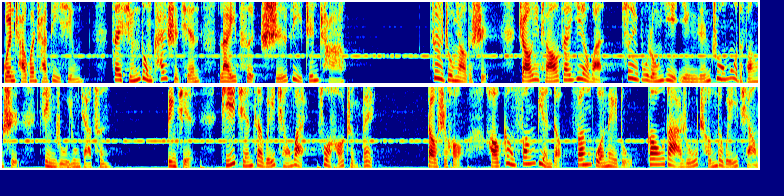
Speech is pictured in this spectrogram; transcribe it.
观察观察地形，在行动开始前来一次实地侦查。最重要的是，找一条在夜晚。最不容易引人注目的方式进入雍家村，并且提前在围墙外做好准备，到时候好更方便地翻过那堵高大如城的围墙。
